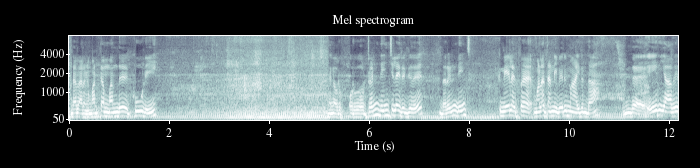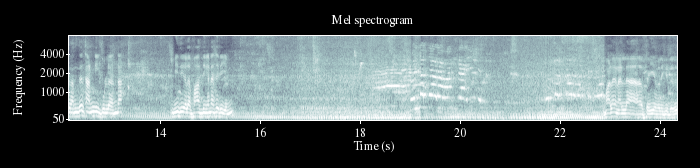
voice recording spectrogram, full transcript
இந்த பாருங்க மட்டம் வந்து கூடி என்ன ஒரு ஒரு ரெண்டு இன்ச்சில் இருக்குது. இந்த ரெண்டு இன்ச்சுக்கு மேலே இப்போ மழை தண்ணி வெறுமா இருந்தால் இந்த ஏரியாவே வந்து தண்ணிக்குள்ளே இருந்தால் வீதிகளை பார்த்தீங்கன்னா தெரியும். மழை நல்லா பெய்ய வலிக்கிறது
